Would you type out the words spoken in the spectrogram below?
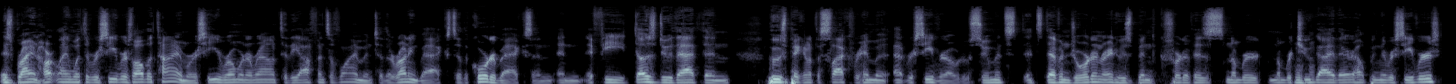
is Brian Hartline with the receivers all the time, or is he roaming around to the offensive linemen, to the running backs, to the quarterbacks? And and if he does do that, then who's picking up the slack for him at receiver? I would assume it's it's Devin Jordan, right? Who's been sort of his number number 2 mm-hmm. guy there, helping the receivers.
